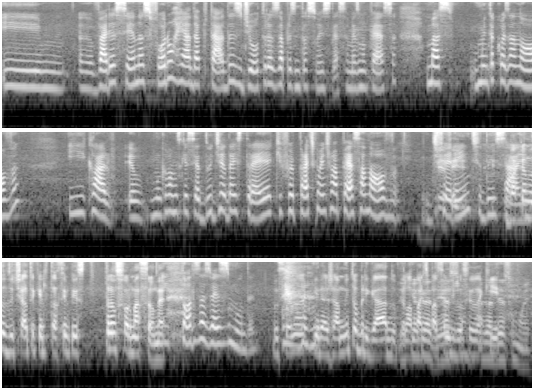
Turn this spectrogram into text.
e uh, várias cenas foram readaptadas de outras apresentações dessa mesma peça, mas muita coisa nova. E, claro, eu nunca vou me esquecer do dia da estreia, que foi praticamente uma peça nova, diferente do ensaio. O bacana do teatro é que ele está sempre em transformação, né? E todas as vezes muda. Luciana Irajá, muito obrigado pela participação agradeço, de vocês aqui. Agradeço muito.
